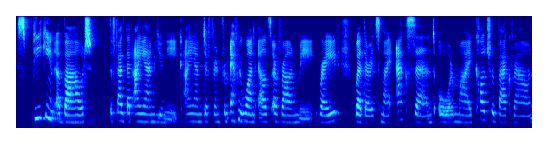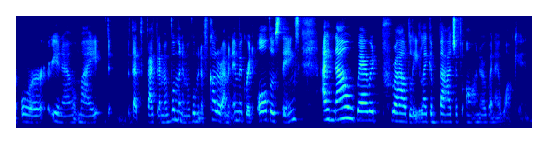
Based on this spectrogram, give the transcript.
speaking about the fact that I am unique. I am different from everyone else around me, right? Whether it's my accent or my cultural background or, you know, my that fact that I'm a woman, I'm a woman of color, I'm an immigrant, all those things, I now wear it proudly like a badge of honor when I walk in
